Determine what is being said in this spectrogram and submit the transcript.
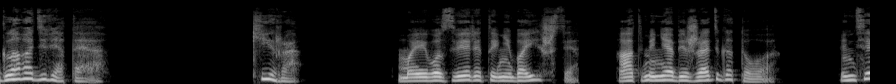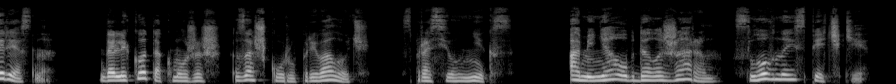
Глава девятая. Кира. Моего зверя ты не боишься, а от меня бежать готова. Интересно, далеко так можешь за шкуру приволочь? Спросил Никс. А меня обдало жаром, словно из печки.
